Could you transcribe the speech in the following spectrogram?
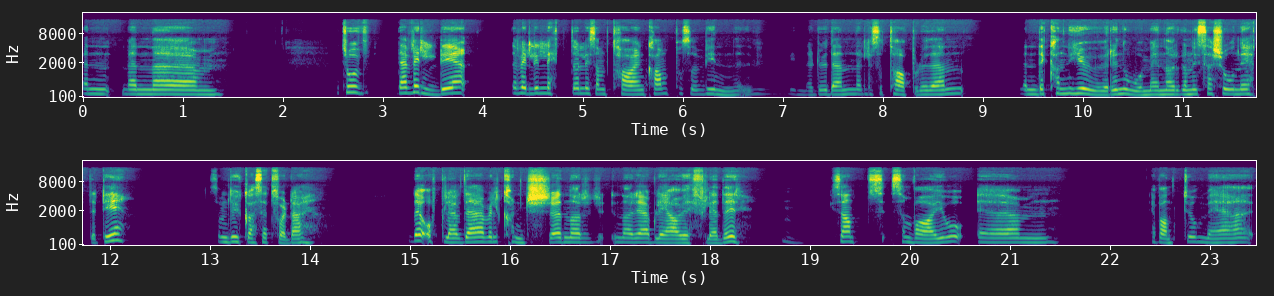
men, men eh, jeg tror det er veldig det er veldig lett å liksom ta en kamp, og så vinner, vinner, du den, eller så taper du den. Men det kan gjøre noe med en organisasjon i ettertid. som du ikke har sett for deg. Det opplevde jeg vel kanskje når, når jeg ble AUF-leder, Mm. ikke sant, som var jo eh, Jeg vant jo med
